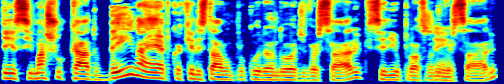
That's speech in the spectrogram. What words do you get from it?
ter se machucado bem na época que eles estavam procurando o adversário, que seria o próximo Sim. adversário.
